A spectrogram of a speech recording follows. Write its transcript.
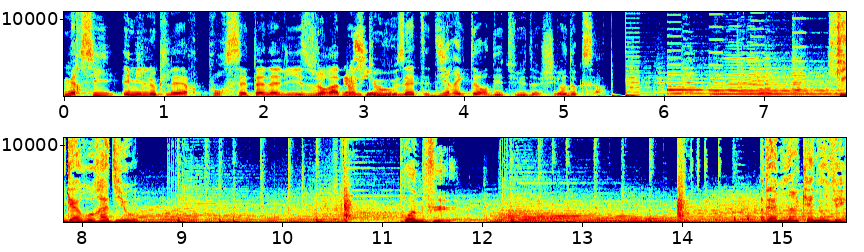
Merci Émile Leclerc pour cette analyse. Je rappelle que vous. êtes directeur d'études chez Odoxa. Figaro Radio. Point de vue. Damien Canivet.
